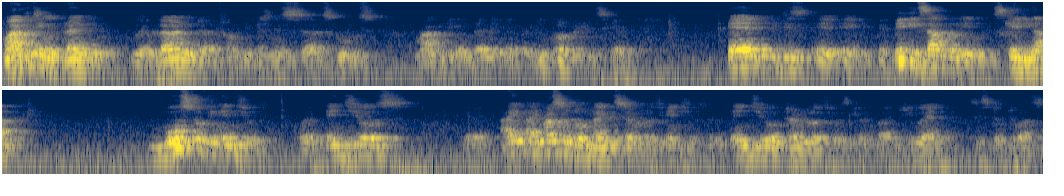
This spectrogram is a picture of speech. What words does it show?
Marketing and branding, we have learned uh, from the business uh, schools, marketing and branding, and we incorporate this here. And it is a, a, a big example in scaling up. Most of the NGOs, well, NGOs, uh, I, I personally don't like this terminology, NGOs. NGO terminology was given by the UN system to us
